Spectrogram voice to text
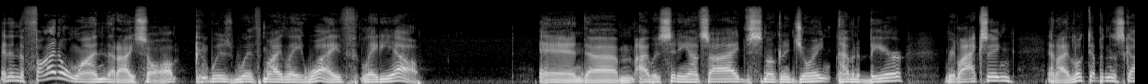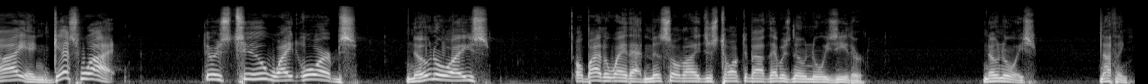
And then the final one that I saw was with my late wife, Lady L. And um, I was sitting outside smoking a joint, having a beer, relaxing, and I looked up in the sky, and guess what? There was two white orbs. No noise. Oh, by the way, that missile that I just talked about, there was no noise either. No noise. Nothing.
